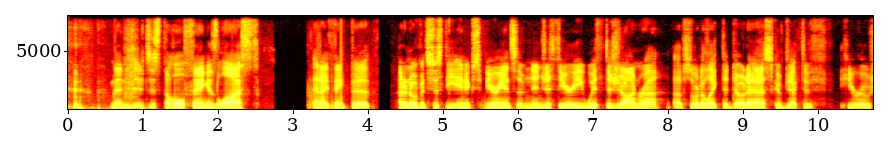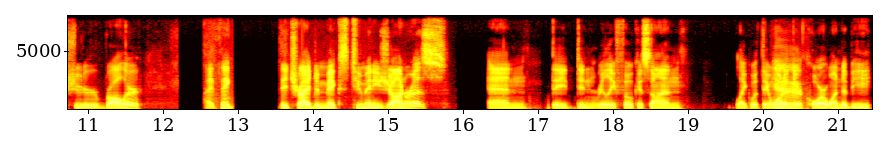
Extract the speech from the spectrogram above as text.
then just the whole thing is lost. And I think that I don't know if it's just the inexperience of Ninja Theory with the genre of sort of like the Dota esque objective hero shooter brawler. I think they tried to mix too many genres and they didn't really focus on like what they wanted Yeah. their core one to be.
